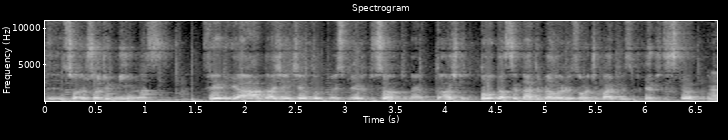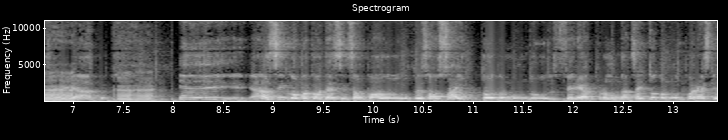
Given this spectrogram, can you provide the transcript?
Eu sou, de Minas, feriado a gente tudo pro Espírito Santo, né? Acho que toda a cidade de Belo Horizonte vai pro Espírito Santo no Aham, feriado. aham. E assim como acontece em São Paulo, o pessoal sai todo mundo, feriado prolongado, sai todo mundo, parece que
